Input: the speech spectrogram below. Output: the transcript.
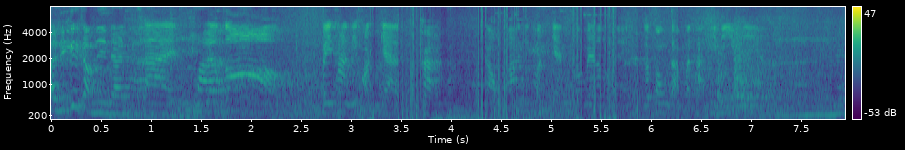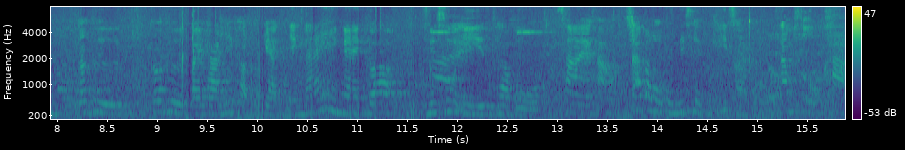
อันนี้คือคำยืนยันใช่ แล้วก็ไปทานที่ขอนแก่นค่ะ เก่ามากที่ขอนแก่นก็ไม่อร่อยก็ต้องกลับมาทานที่นี่อยู่ดี ก็คือก็คือไปทานที่ขอนแก่นยังไงยังไงก็มิซูอีทาโบใช่ค่ะชอบอะไรเป็นพิเศษของอีทาโบน้ำซุปค่ะ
